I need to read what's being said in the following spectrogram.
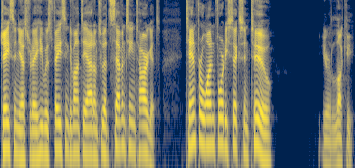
Jason yesterday. He was facing Davante Adams, who had 17 targets, 10 for 146 and two. You're lucky.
